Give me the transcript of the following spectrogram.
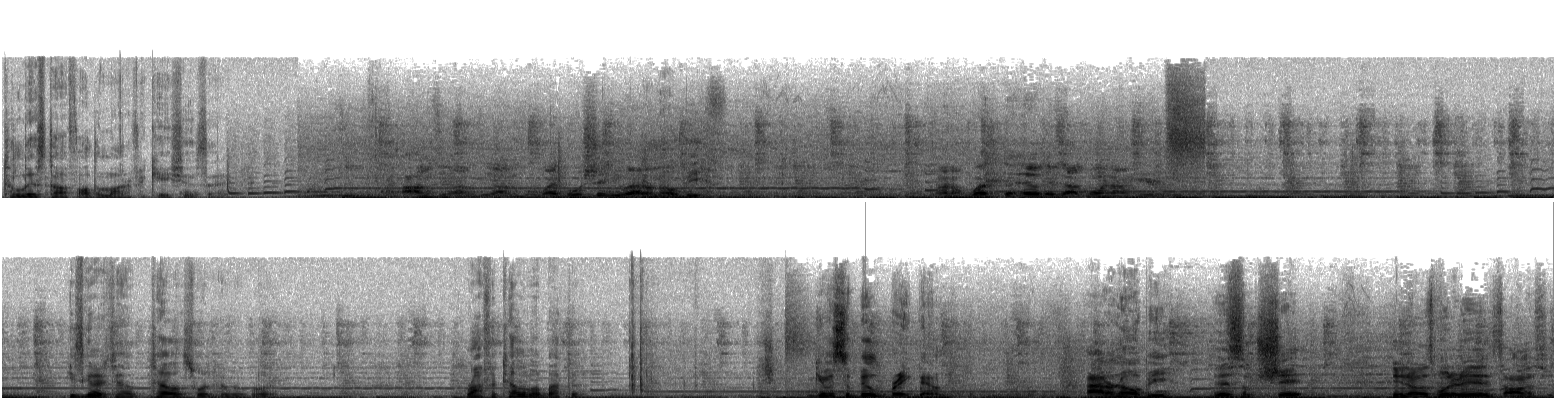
to list off all the modifications that. Honestly, honestly, honestly, why bullshit you? I don't know, B. I don't know what the hell they got going on here. He's gonna tell tell us what. what Rafa, tell him about the. Give us a build breakdown. I don't know, B. This is some shit. You know, it's what it is, honestly.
